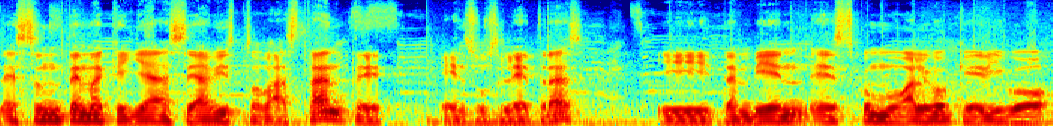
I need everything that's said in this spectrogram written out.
es un tema que ya se ha visto bastante en sus letras y también es como algo que digo,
